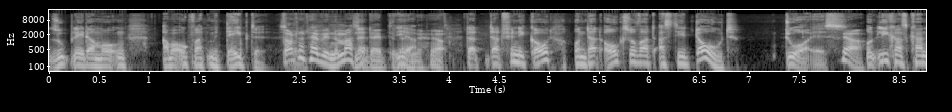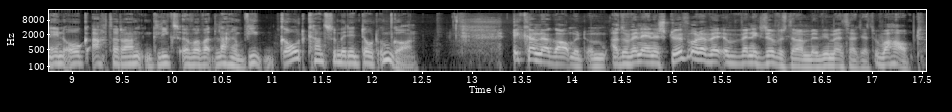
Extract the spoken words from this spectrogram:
Subleder moken, aber auch was mit Dapte. So, das habe ich eine Masse, Ne? Ja. ja. ja. Das, das finde ich gut. Und das auch so was, als die Dood durch ist. Ja. Und Likas kann in auch achteran glieks über was lachen. Wie gut kannst du mit den Dood umgehen? Ich kann da gar mit um. Also, wenn er eine stößt oder wenn, wenn ich Service dran bin, wie meinst du das jetzt? Überhaupt.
